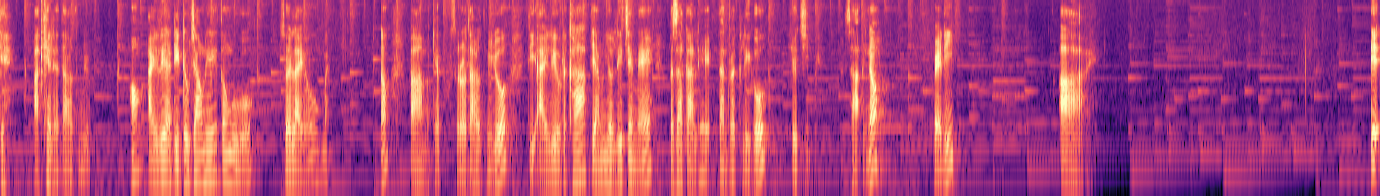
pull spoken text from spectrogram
ကဲဘာခက်လဲသားတို့သမီးတို့ဟော I လေးကဒီတုတ်ချောင်းလေးသုံးခုကို ဆွဲလိုက်အောင်မယ်နော်ဘာမှမခက်ဘူးဆိုတော့ဒါတို့သမီးတို့ဒီ i လေးကိုတစ်ခါပြန်ပြီးတော့လေ့ကျင့်မယ်ပါဇက်ကလည်းတန်ထရက်ကလေးကိုရွတ်ကြည့်မယ်စပြီနော် ready i it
